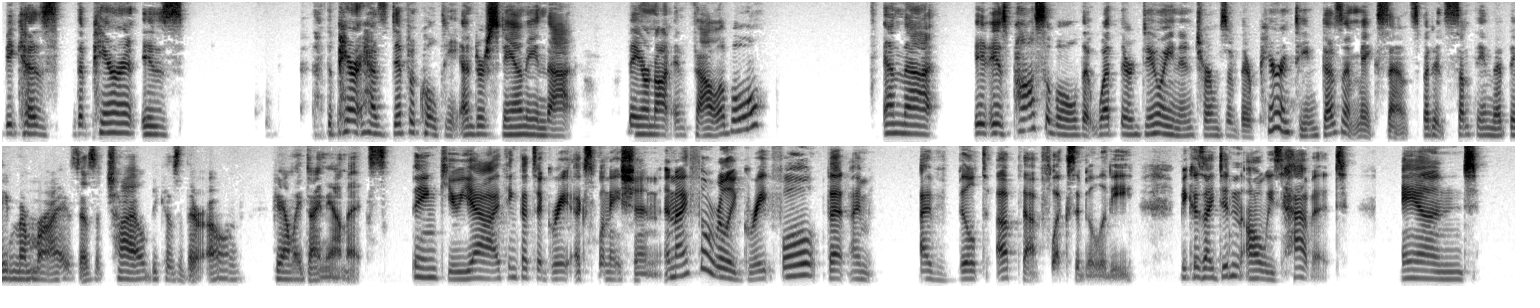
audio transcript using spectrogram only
because the parent is the parent has difficulty understanding that they are not infallible and that it is possible that what they're doing in terms of their parenting doesn't make sense, but it's something that they memorized as a child because of their own family dynamics. Thank you. Yeah, I think that's a great explanation. And I feel really grateful that I'm I've built up that flexibility because I didn't always have it. And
